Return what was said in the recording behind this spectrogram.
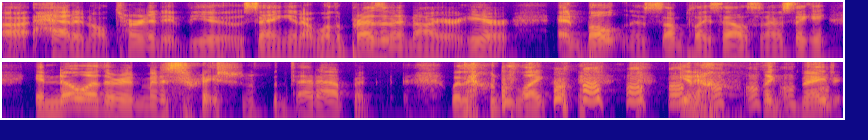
uh, had an alternative view, saying, you know, well, the president and I are here, and Bolton is someplace else. And I was thinking, in no other administration would that happen without like, you know, like major.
